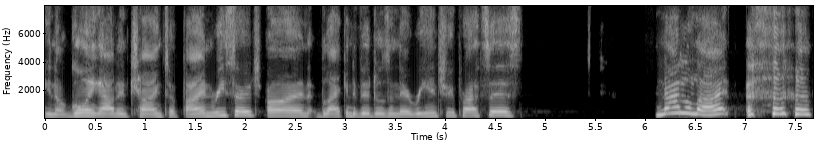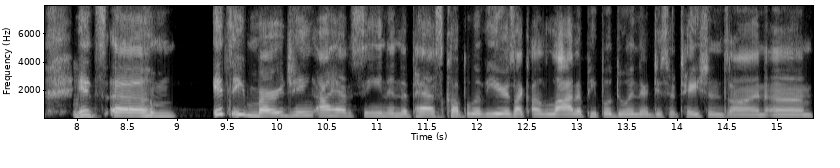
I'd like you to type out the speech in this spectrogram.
you know going out and trying to find research on black individuals and their reentry process not a lot. mm-hmm. It's um it's emerging. I have seen in the past mm-hmm. couple of years like a lot of people doing their dissertations on um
